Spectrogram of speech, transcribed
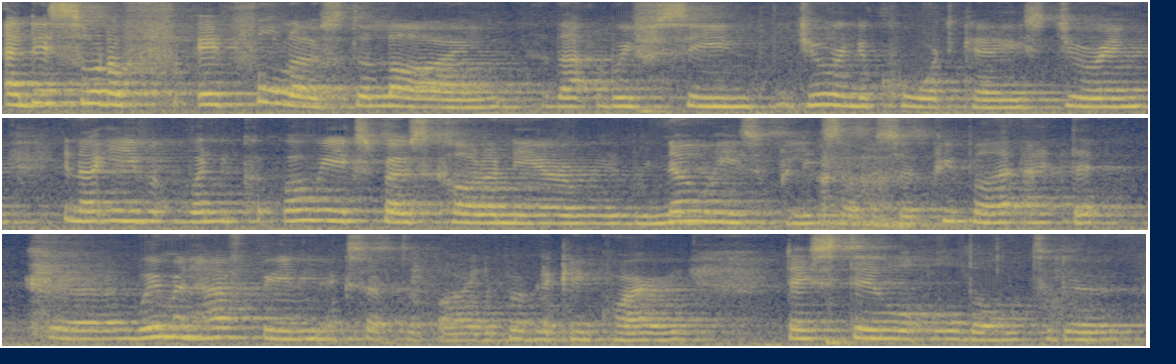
and this sort of, it follows the line that we've seen during the court case, during, you know, even when, when we exposed Carlo Neri, we, we know he's a police officer. People, uh, uh, women have been accepted by the public inquiry. They still hold on to the,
